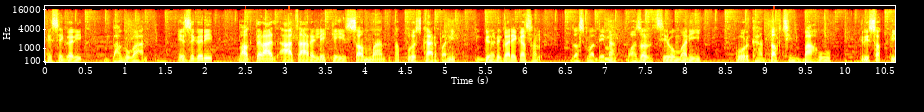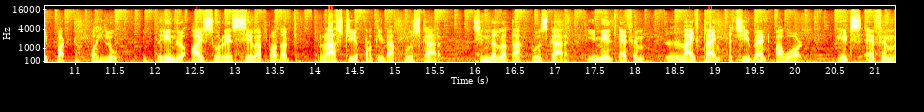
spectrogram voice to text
त्यसै गरी भगवान। यसै गरी भक्तराज आचार्यले केही सम्मान तथा पुरस्कार पनि ग्रहण गरेका छन् जसमध्येमा भजल शिरोमणि गोर्खा दक्षिण बाहु त्रिशक्ति पट्ट पहिलो वीरेन्द्र ऐश्वर्य सेवा पदक राष्ट्रिय प्रतिभा पुरस्कार छिन्दलता पुरस्कार Image FM lifetime achievement award Hits FM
